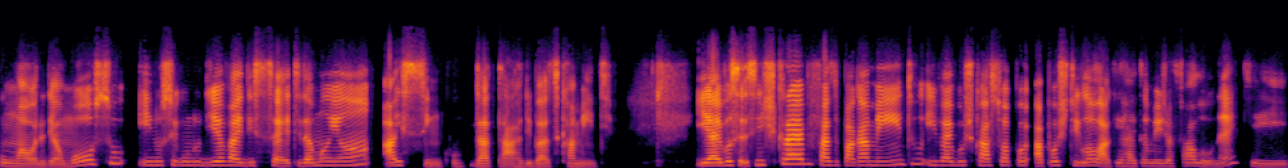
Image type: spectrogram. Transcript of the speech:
com uma hora de almoço. E no segundo dia, vai de 7 da manhã às 5 da tarde, basicamente. E aí você se inscreve, faz o pagamento e vai buscar a sua apostila lá, que a Rai também já falou, né? Que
